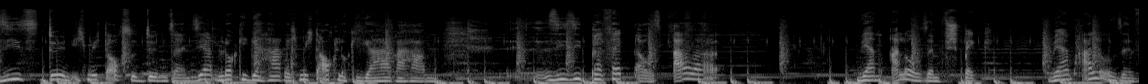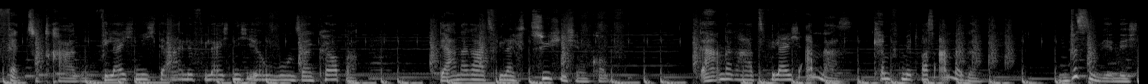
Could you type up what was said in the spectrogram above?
sie ist dünn, ich möchte auch so dünn sein. Sie hat lockige Haare, ich möchte auch lockige Haare haben. Sie sieht perfekt aus, aber wir haben alle unseren Speck. Wir haben alle unser Fett zu tragen. Vielleicht nicht der eine, vielleicht nicht irgendwo unseren Körper. Der andere hat es vielleicht psychisch im Kopf. Der andere hat es vielleicht anders. Kämpft mit was anderem. Wissen wir nicht.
